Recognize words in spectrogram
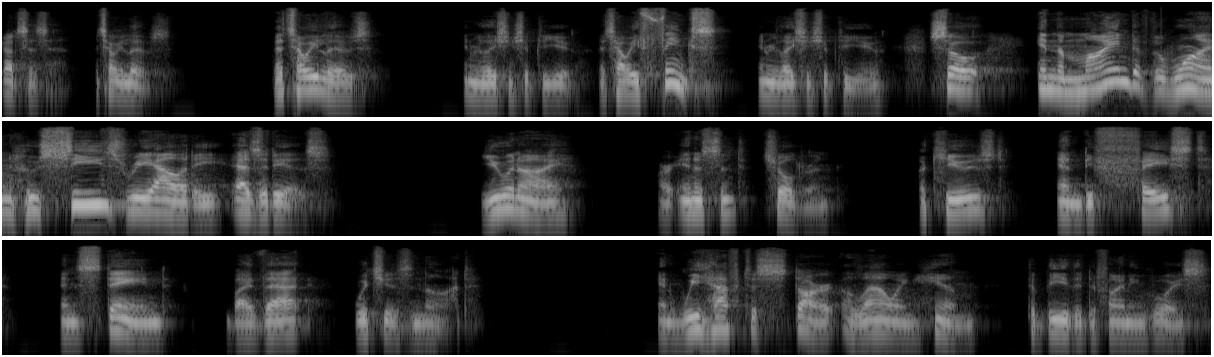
God says that. That's how he lives. That's how he lives in relationship to you. That's how he thinks in relationship to you. So, in the mind of the one who sees reality as it is, you and I are innocent children, accused and defaced and stained by that which is not. And we have to start allowing him to be the defining voice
